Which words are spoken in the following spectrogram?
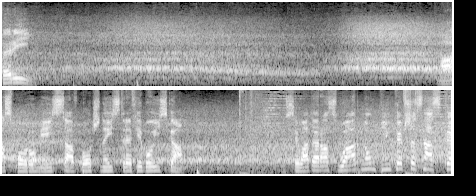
Ferry. Ma sporo miejsca w bocznej strefie boiska. Wysyła teraz ładną piłkę w szesnastkę.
